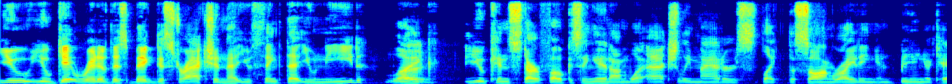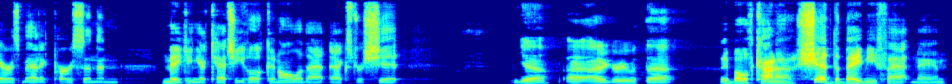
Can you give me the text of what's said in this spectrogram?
you you get rid of this big distraction that you think that you need, like Right. you can start focusing in on what actually matters, like the songwriting and being a charismatic person and making a catchy hook and all of that extra shit. Yeah, I, I agree with that. They both kind of shed the baby fat, man.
